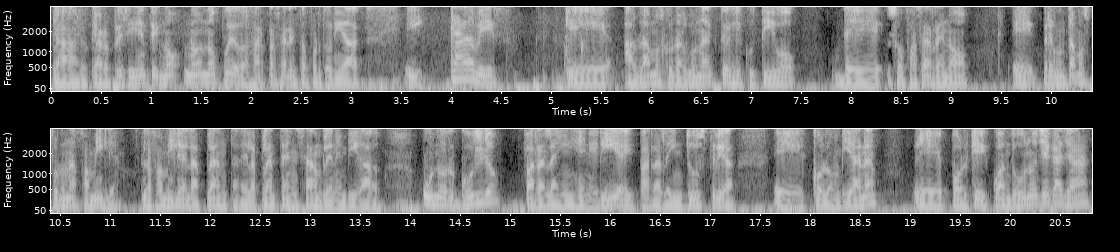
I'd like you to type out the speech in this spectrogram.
Claro, claro, presidente, no, no, no puedo dejar pasar esta oportunidad. Y cada vez que hablamos con algún acto ejecutivo de Sofasa Renault, eh, preguntamos por una familia, la familia de la planta, de la planta de ensamble en Envigado. Un orgullo para la ingeniería y para la industria eh, colombiana, eh, porque cuando uno llega allá,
